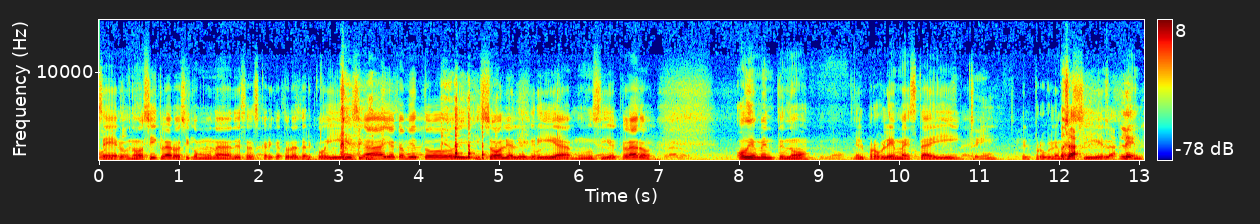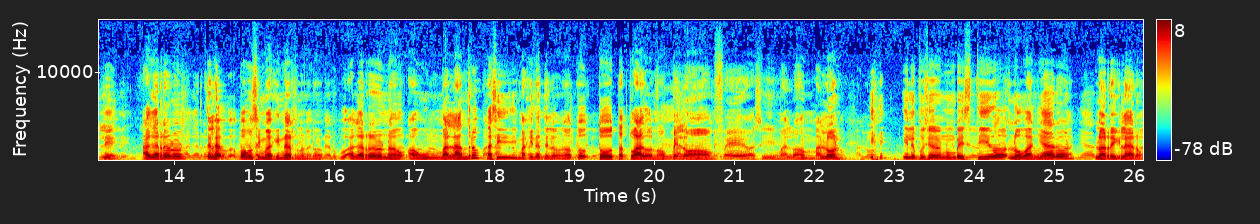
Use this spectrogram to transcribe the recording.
cero, ¿no? Sí, claro, así como una de esas caricaturas de arcoíris y ah, ya cambió todo y, y sol y alegría, música, claro. Obviamente no, el problema está ahí. Sí. El problema sigue la gente agarraron, vamos a imaginarlo, ¿no? Agarraron a, un malandro, así, imagínatelo, ¿no? Todo, tatuado, ¿no? Pelón, feo, así, malón, malón. Y, le pusieron un vestido, lo bañaron, lo arreglaron.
